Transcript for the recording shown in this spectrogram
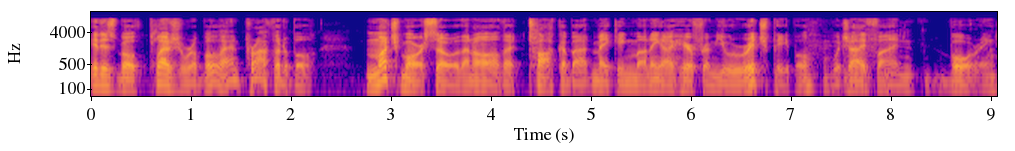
It is both pleasurable and profitable, much more so than all the talk about making money I hear from you rich people, which I find boring.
